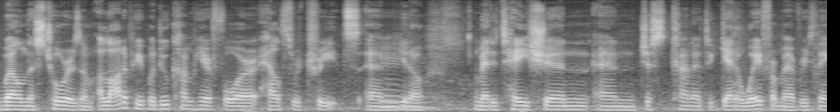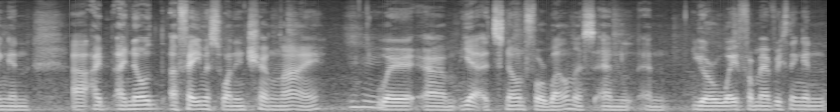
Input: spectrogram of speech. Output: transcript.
wellness tourism. A lot of people do come here for health retreats and you know Mm. meditation and just kind of to get away from everything. And uh, I I know a famous one in Chiang Mai. Mm-hmm. Where um, yeah, it's known for wellness and and you're away from everything and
